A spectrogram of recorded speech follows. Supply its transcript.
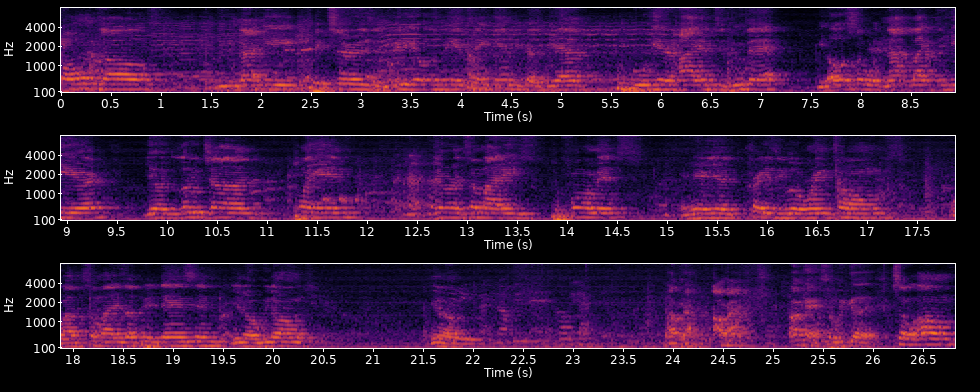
phones off. We do not need pictures and videos being taken because we have people here hired to do that. We also would not like to hear your Lil Jon playing during somebody's performance and hear your crazy little ringtones while somebody's up here dancing. You know, we don't, you know. Okay, all right. Okay, so we good. So um,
